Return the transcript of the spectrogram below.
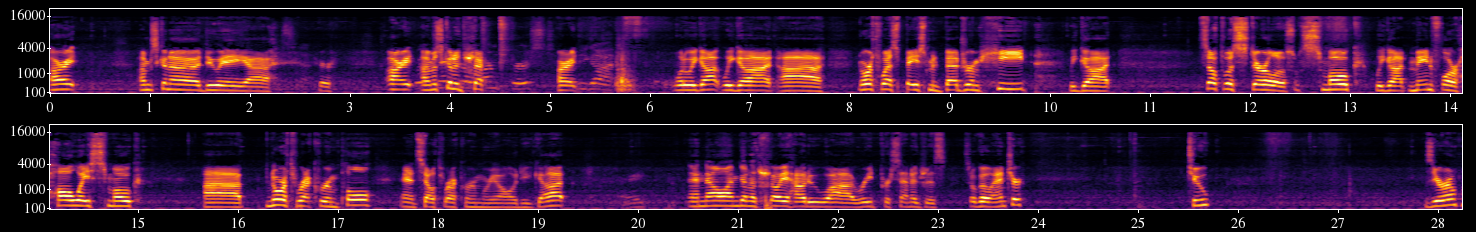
All right. I'm just gonna do a uh, here. All right. I'm just gonna check. First. All right. What do? What do we got? We got uh, northwest basement bedroom heat. We got southwest stairwell smoke. We got main floor hallway smoke. Uh, north rec room pull and south rec room we already got. And now I'm going to show you how to uh, read percentages. So go enter. Two. Zero.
